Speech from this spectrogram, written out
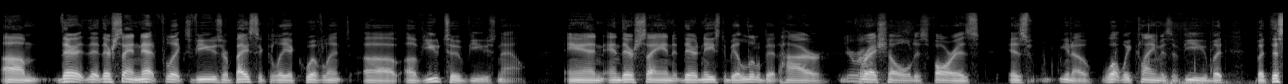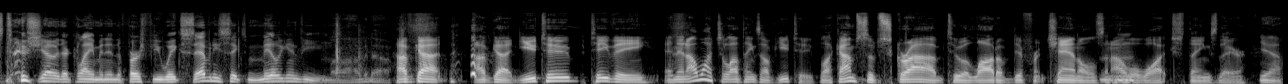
um, they're they're saying Netflix views are basically equivalent uh, of YouTube views now, and and they're saying that there needs to be a little bit higher You're right. threshold as far as is you know what we claim as a view, but but this new show they're claiming in the first few weeks seventy six million views. I've got I've got YouTube TV, and then I watch a lot of things off YouTube. Like I'm subscribed to a lot of different channels, and I Mhm. will watch things there. Yeah.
